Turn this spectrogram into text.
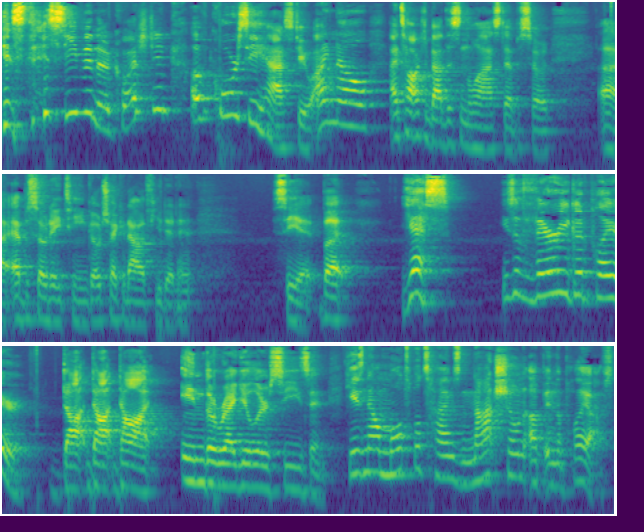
Is this even a question? Of course he has to. I know I talked about this in the last episode, uh, episode 18. Go check it out if you didn't see it. But yes, he's a very good player. Dot, dot, dot in the regular season. He has now multiple times not shown up in the playoffs.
